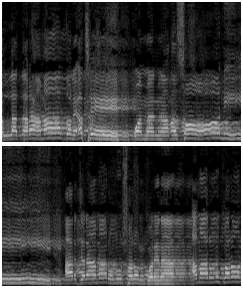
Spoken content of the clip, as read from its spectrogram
আল্লাহ তারা আমার দলে আছে। আর যারা আমার অনুসরণ করে না, আমার অনুকরণ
